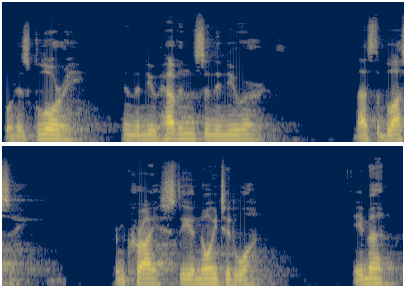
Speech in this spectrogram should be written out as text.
for his glory in the new heavens and the new earth. That's the blessing from Christ, the anointed one. Amen.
